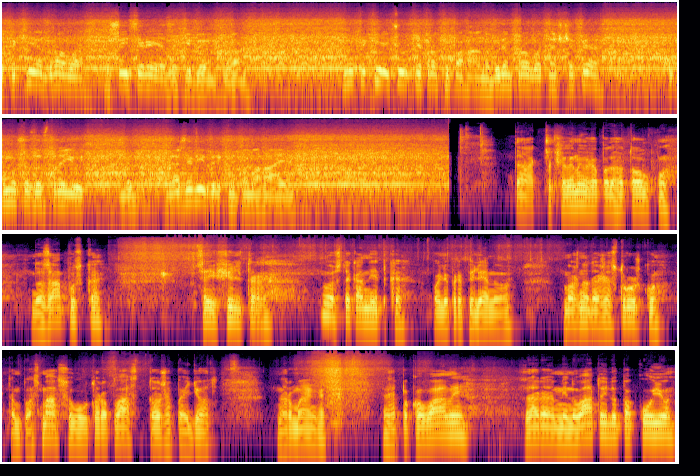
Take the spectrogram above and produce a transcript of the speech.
Отакі дрова, ще й сирея закидуємо туди. Ну такі чурки трохи погано. Будемо пробувати на щепи, тому що застроють. Навіть вібрик не допомагає. Так, почали ми вже підготовку до запуску. В цей фільтр, ну ось така нитка поліпропіленова. Можна навіть стружку, там пластмасову, торопласт теж пойде. Нормально. Запакували, Зараз мінуватою допакую.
